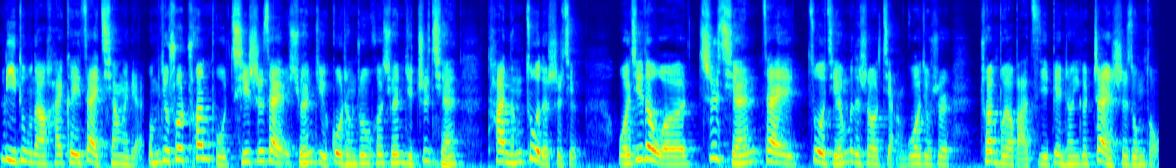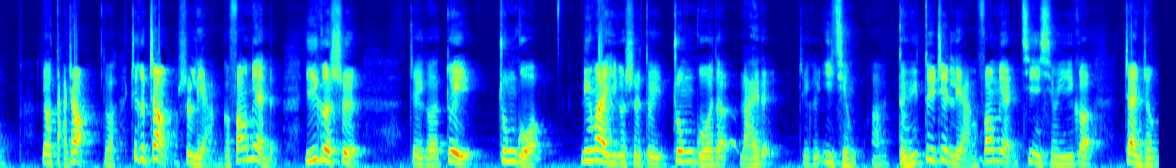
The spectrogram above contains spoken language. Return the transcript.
力度呢还可以再强一点。我们就说川普其实在选举过程中和选举之前他能做的事情。我记得我之前在做节目的时候讲过，就是川普要把自己变成一个战时总统，要打仗，对吧？这个仗是两个方面的，一个是这个对中国，另外一个是对中国的来的这个疫情啊，等于对这两方面进行一个战争。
